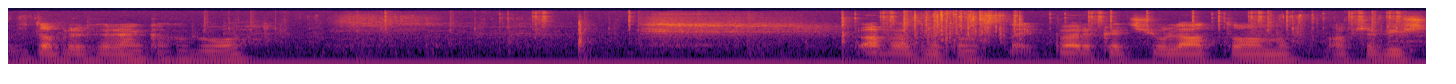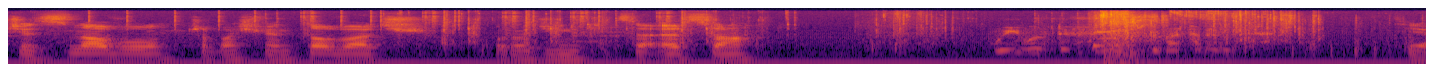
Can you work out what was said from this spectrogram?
W dobrych rękach była. A wezmę tą snajperkę ciulatą. Oczywiście znowu trzeba świętować. Urodzinki CS-a. We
